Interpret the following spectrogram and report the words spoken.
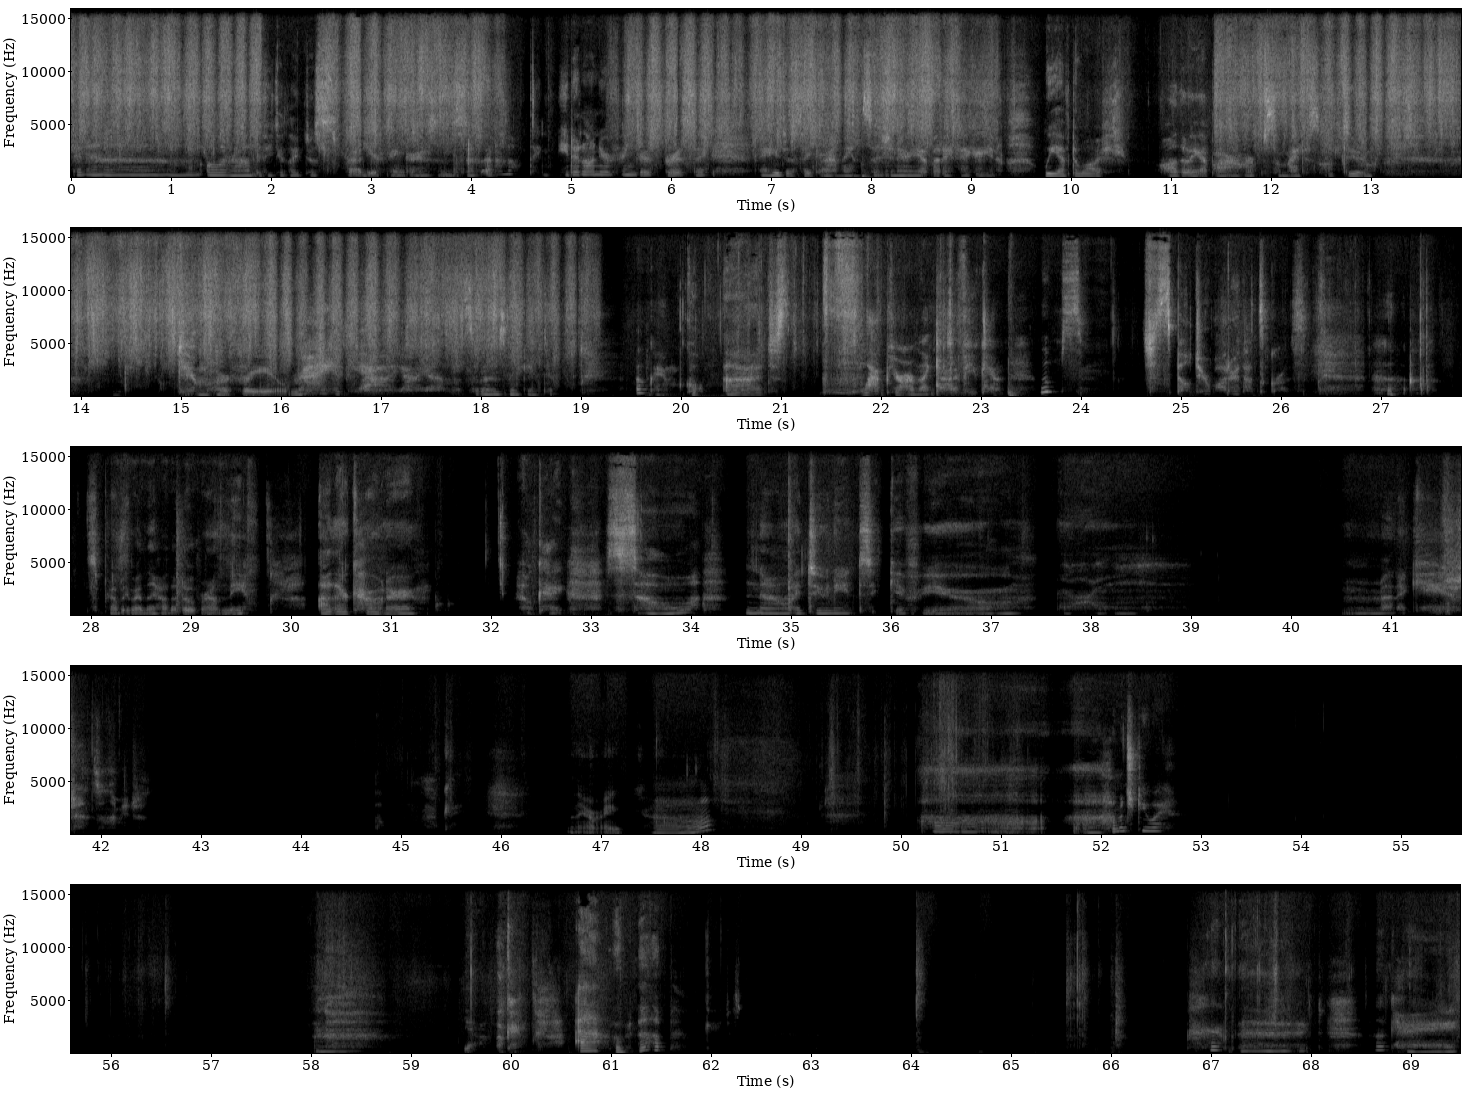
it in all around. If you could like just spread your fingers and stuff. I don't know if they need it on your fingers per se. I just like around the incision area, but I figure, you know, we have to wash all the way up our arms, so might as well do do more for you, right? Yeah, yeah, yeah. That's what I was thinking too. Okay, cool. Uh just flap your arm like that if you can. Oops. Just spilled your water. That's gross. That's probably why they had it over on the other counter. Okay, so now I do need to give you oral medication. So let me just. Oh, okay. There we go. Uh, how much do you weigh? Ah, open up. Okay, just perfect. Okay,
